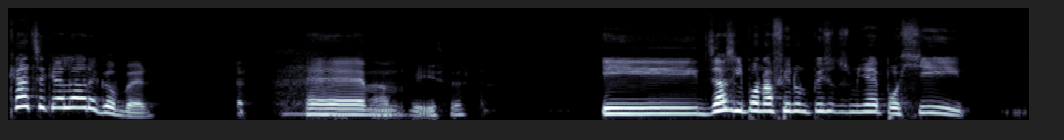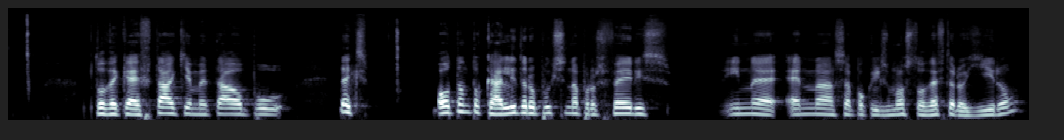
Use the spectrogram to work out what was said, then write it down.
Κάτσε καλά, ρε Γκομπέρ. Ε, Απίστευτο. Οι Jazz λοιπόν αφήνουν πίσω τους μια εποχή το 17 και μετά όπου... Εντάξει, όταν το καλύτερο που έχεις να προσφέρεις είναι ένας αποκλεισμός στο δεύτερο γύρο,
